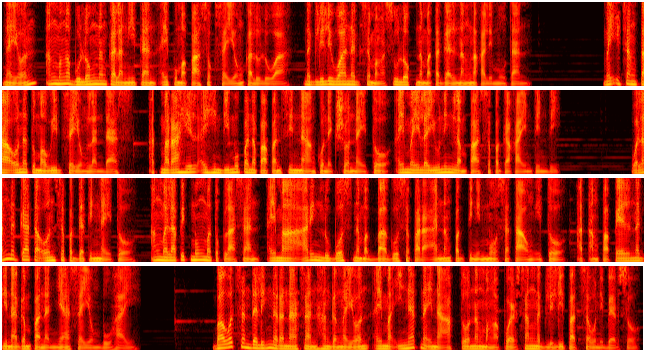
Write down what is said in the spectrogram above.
Ngayon, ang mga bulong ng kalangitan ay pumapasok sa iyong kaluluwa, nagliliwanag sa mga sulok na matagal nang nakalimutan. May isang tao na tumawid sa iyong landas, at marahil ay hindi mo pa napapansin na ang koneksyon na ito ay may layuning lampas sa pagkakaintindi. Walang nagkataon sa pagdating na ito, ang malapit mong matuklasan ay maaaring lubos na magbago sa paraan ng pagtingin mo sa taong ito at ang papel na ginagampanan niya sa iyong buhay. Bawat sandaling naranasan hanggang ngayon ay maingat na inaakto ng mga puwersang naglilipat sa universo.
